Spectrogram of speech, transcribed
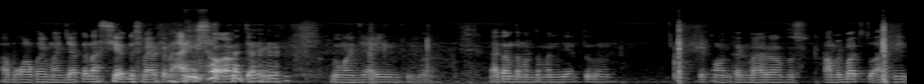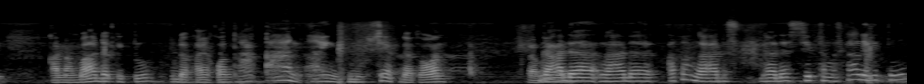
Apa kalau yang manjakan nasi ya gue semerkan aing soalnya cari gue manjain tuh gue datang teman-teman dia tuh kita konten bareng terus rame banget tuh asli. Kandang badak itu udah kayak kontrakan aing. Buset dah tuan nggak ada nggak ada apa nggak ada nggak ada sip sama sekali gitu.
